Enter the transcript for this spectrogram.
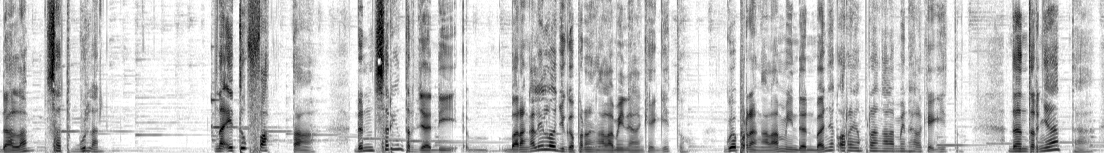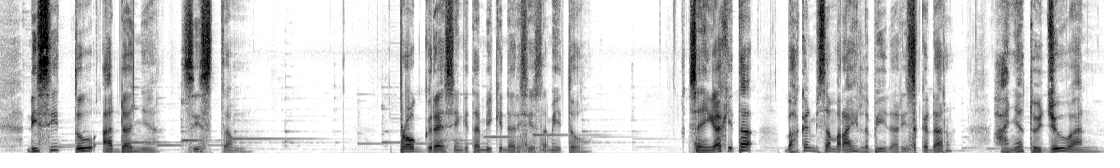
dalam satu bulan. Nah itu fakta dan sering terjadi. Barangkali lo juga pernah ngalamin yang kayak gitu. Gue pernah ngalamin dan banyak orang yang pernah ngalamin hal kayak gitu dan ternyata di situ adanya sistem progres yang kita bikin dari sistem itu. Sehingga kita bahkan bisa meraih lebih dari sekedar hanya tujuan.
